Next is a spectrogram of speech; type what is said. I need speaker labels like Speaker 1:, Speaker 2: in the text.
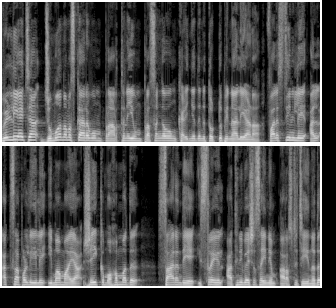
Speaker 1: വെള്ളിയാഴ്ച ജുമുഅ നമസ്കാരവും പ്രാർത്ഥനയും പ്രസംഗവും കഴിഞ്ഞതിന് തൊട്ടു പിന്നാലെയാണ് ഫലസ്തീനിലെ അൽ അക്സ പള്ളിയിലെ ഇമാമായ ഷെയ്ഖ് മുഹമ്മദ് സാരന്തയെ ഇസ്രയേൽ അധിനിവേശ സൈന്യം അറസ്റ്റ് ചെയ്യുന്നത്.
